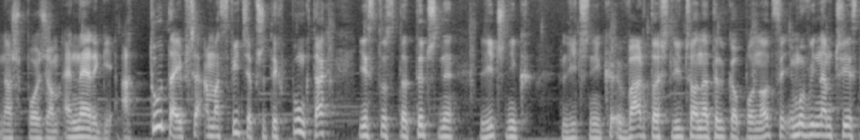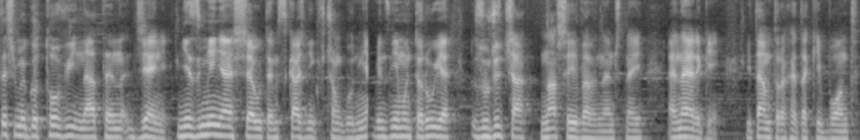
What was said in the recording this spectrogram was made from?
nasz poziom energii. A tutaj przy Amazficie, przy tych punktach jest to statyczny licznik licznik, wartość liczona tylko po nocy i mówi nam, czy jesteśmy gotowi na ten dzień. Nie zmienia się ten wskaźnik w ciągu dnia, więc nie monitoruje zużycia naszej wewnętrznej energii. I tam trochę taki błąd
